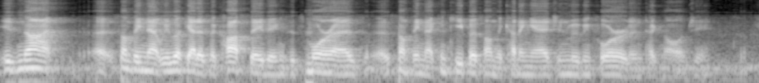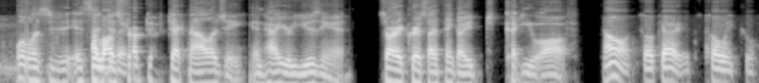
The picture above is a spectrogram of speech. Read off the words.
is not uh, something that we look at as a cost savings. It's more as, as, something that can keep us on the cutting edge and moving forward in technology. Well, it's it's a disruptive it. technology and how you're using it. Sorry, Chris, I think I cut you off. No, it's okay. It's totally cool.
